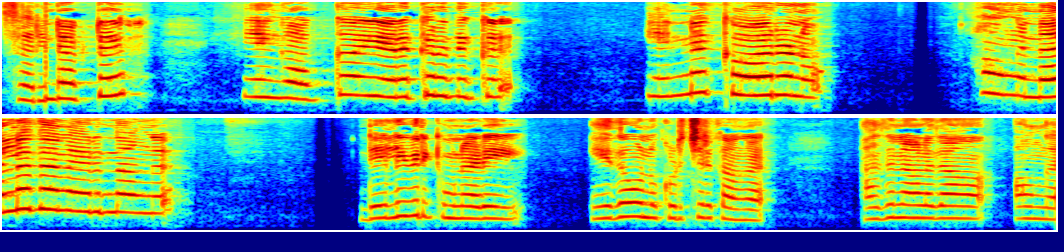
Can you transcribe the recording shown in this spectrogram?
சரி டாக்டர். எங்கள் அக்கா இறக்குறதுக்கு என்ன காரணம்? அவங்க நல்லா தானே இருந்தாங்க. டெலிவரிக்கு முன்னாடி ஏதோ ஒன்று குடிச்சிருக்காங்க. அதனால தான் அவங்க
